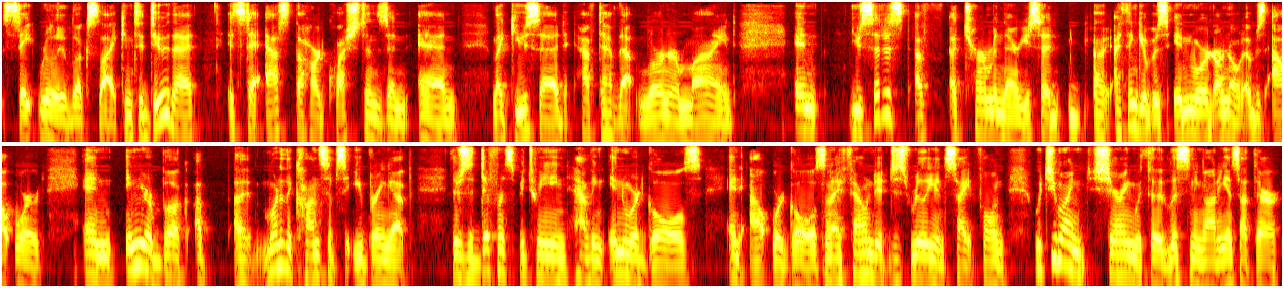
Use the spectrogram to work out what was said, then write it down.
state really looks like and to do that it's to ask the hard questions and and like you said, have to have that learner mind. And you said a, a, a term in there. You said uh, I think it was inward or no, it was outward. And in your book, uh, uh, one of the concepts that you bring up, there's a difference between having inward goals and outward goals, and I found it just really insightful. And would you mind sharing with the listening audience out there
